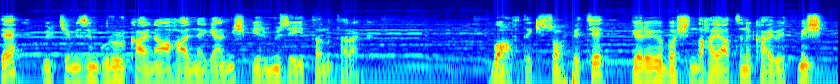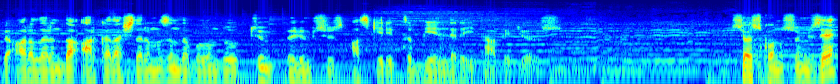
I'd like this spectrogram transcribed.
de ülkemizin gurur kaynağı haline gelmiş bir müzeyi tanıtarak. Bu haftaki sohbeti görevi başında hayatını kaybetmiş ve aralarında arkadaşlarımızın da bulunduğu tüm ölümsüz askeri tıbbiyelilere ithaf ediyoruz. Söz konusu müze,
